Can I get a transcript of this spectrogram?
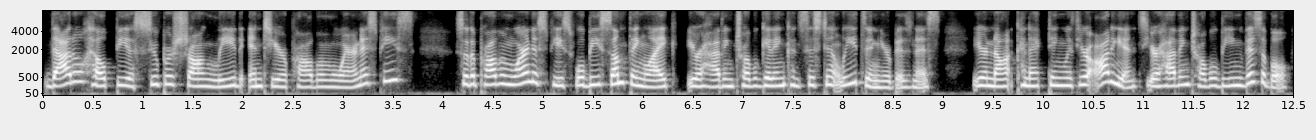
That'll help be a super strong lead into your problem awareness piece so the problem awareness piece will be something like you're having trouble getting consistent leads in your business. You're not connecting with your audience. You're having trouble being visible.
